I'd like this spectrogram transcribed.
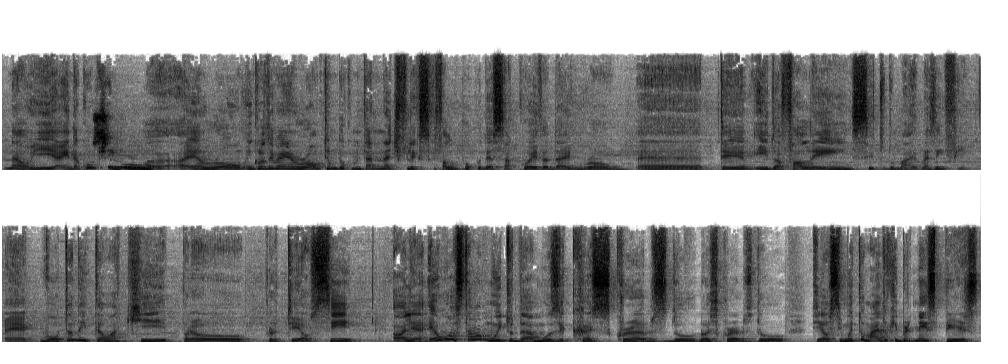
Não, e ainda continua. A Enron, inclusive a Enron tem um documentário na Netflix que fala um pouco dessa coisa da Enron é, ter ido à falência e tudo mais. Mas enfim, é, voltando então aqui pro, pro TLC, Olha, eu gostava muito da música Scrubs, do No Scrubs do TLC, muito mais do que Britney Spears.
